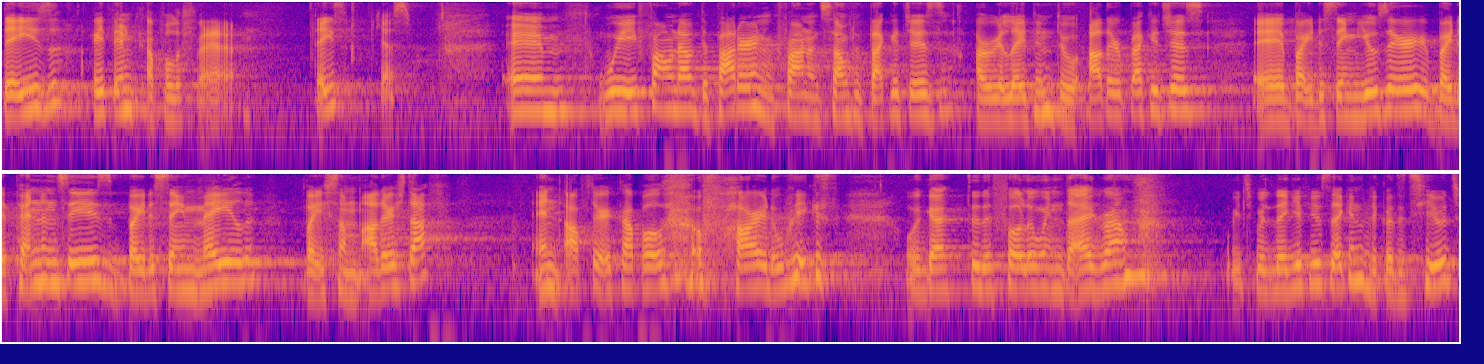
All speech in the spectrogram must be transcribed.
days, I think, a couple of uh, days, yes, um, we found out the pattern. We found out some of the packages are relating to other packages uh, by the same user, by dependencies, by the same mail, by some other stuff. And after a couple of hard weeks, we got to the following diagram, which will take a few seconds because it's huge.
